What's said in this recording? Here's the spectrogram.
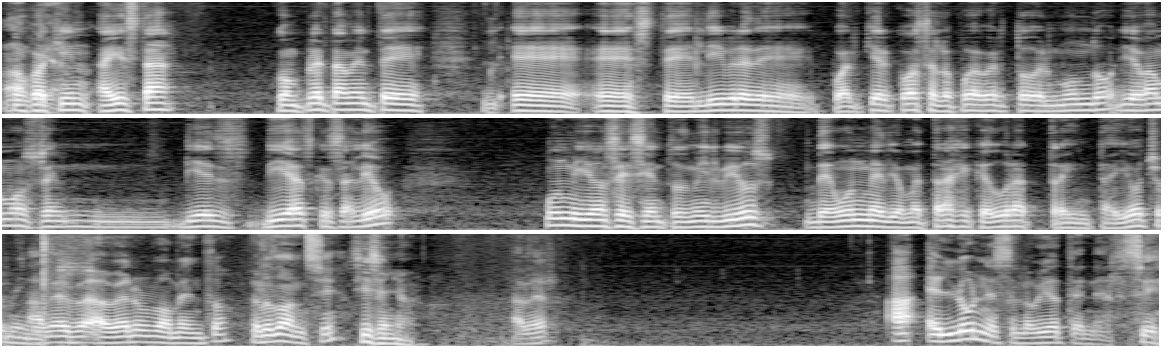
don Joaquín. Ahí está. Completamente eh, este, libre de cualquier cosa, lo puede ver todo el mundo. Llevamos en 10 días que salió 1.600.000 views de un mediometraje que dura 38 A minutos. ver, a ver un momento. Perdón, ¿sí? Sí, señor. A ver. Ah, el lunes lo voy a tener, sí.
